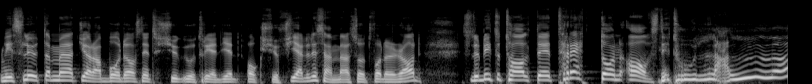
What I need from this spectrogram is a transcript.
vi slutar med att göra både avsnitt 23 och 24 december, alltså två dagar i rad. Så det blir totalt eh, 13 avsnitt. Oh la la!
